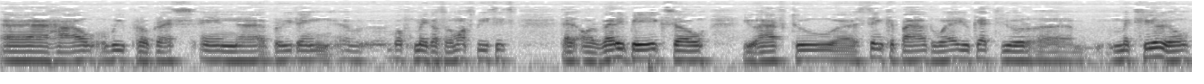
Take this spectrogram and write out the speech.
uh, how we progress in uh, breeding uh, of Megasoma species that are very big. So you have to uh, think about where you get your material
